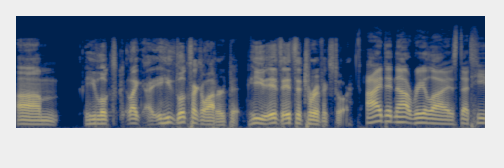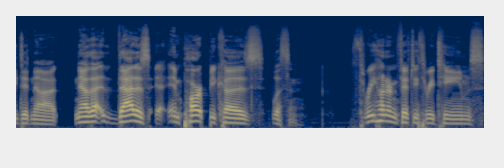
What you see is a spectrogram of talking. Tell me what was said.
Um, he looks like uh, he looks like a lottery pick. He it's it's a terrific story. I did not realize that he did not. Now that that is uh, in part because listen, 353 teams,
